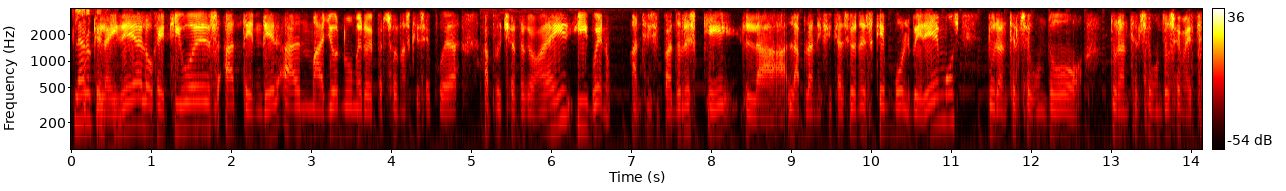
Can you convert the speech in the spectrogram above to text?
Claro Porque que la idea, el objetivo es atender al mayor número de personas que se pueda aprovechando que van a ir y bueno, anticipándoles que la, la planificación es que volveremos durante el segundo durante el segundo semestre.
